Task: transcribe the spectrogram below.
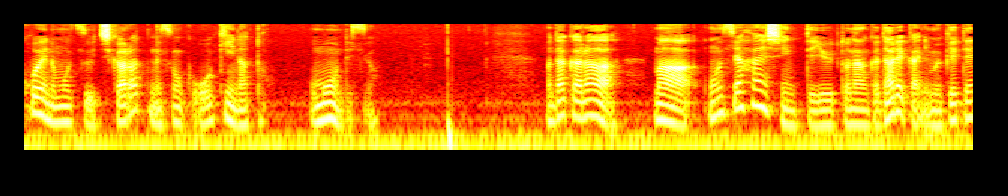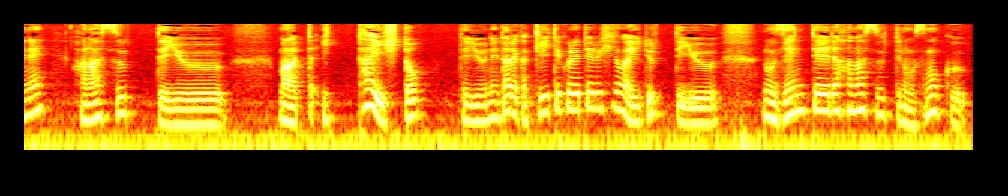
声の持つ力っていうのはすごく大きいなと思うんですよ。だから、まあ、音声配信っていうとなんか誰かに向けてね、話すっていう、まあ、対人っていうね、誰か聞いてくれてる人がいるっていうのを前提で話すっていうのもすごく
